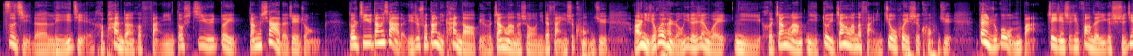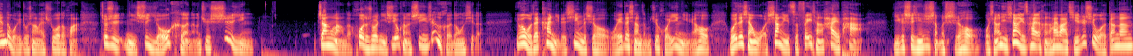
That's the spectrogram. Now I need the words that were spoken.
自己的理解和判断和反应都是基于对当下的这种，都是基于当下的。也就是说，当你看到比如说蟑螂的时候，你的反应是恐惧，而你就会很容易的认为你和蟑螂，你对蟑螂的反应就会是恐惧。但如果我们把这件事情放在一个时间的维度上来说的话，就是你是有可能去适应蟑螂的，或者说你是有可能适应任何东西的。因为我在看你的信的时候，我也在想怎么去回应你，然后我也在想，我上一次非常害怕一个事情是什么时候？我想起上一次还很害怕，其实是我刚刚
